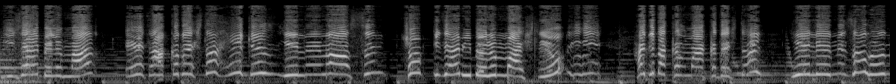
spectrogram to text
güzel bölüm var. Evet arkadaşlar herkes yerlerini alsın. Çok güzel bir bölüm başlıyor. Hadi bakalım arkadaşlar yerlerinizi alın.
